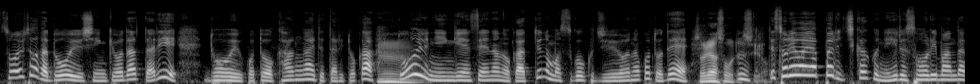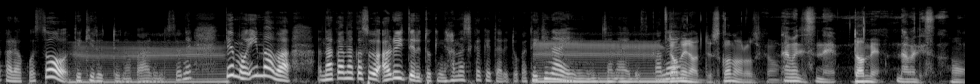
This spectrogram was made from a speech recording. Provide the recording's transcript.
そういう人がどういう心境だったり、どういうことを考えてたりとか、うんどういう人間性なのかっていうのもすごく重要なことで、それはそうですよ、うんでそれはやっぱり近くにいる総理番だからこそできるっていうのがあるんですよね。でも今はなかなかそういう歩いてる時に話しかけたりとかできないんじゃないですかね。ダメなんですか、奈良さん。ダメですね。ダメ。ダメです。うん、ま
